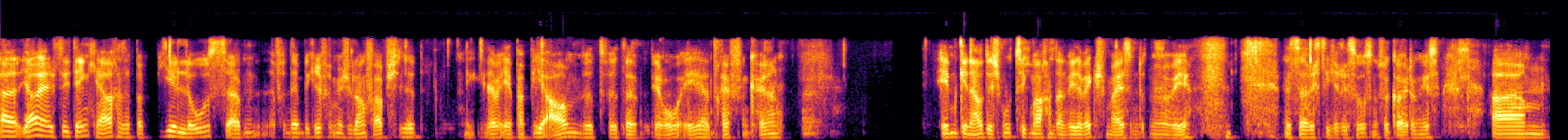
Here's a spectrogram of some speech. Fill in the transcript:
äh, ja, also ich denke auch, also papierlos, ähm, von dem Begriff haben wir schon lange verabschiedet. Ich glaube, eher papierarm wird, wird der Büro eher treffen können. Eben genau das schmutzig machen, dann wieder wegschmeißen, tut mir mal weh, weil es eine richtige Ressourcenvergeudung ist. Ähm,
